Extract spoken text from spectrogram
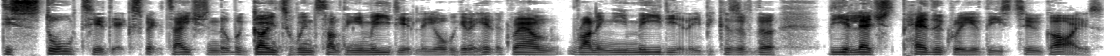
distorted expectation that we're going to win something immediately or we're going to hit the ground running immediately because of the the alleged pedigree of these two guys.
